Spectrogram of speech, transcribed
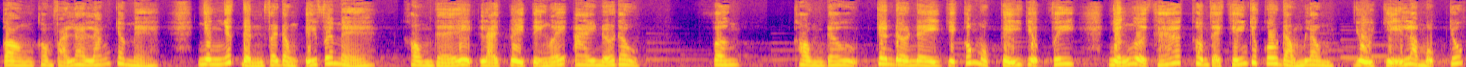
Con không phải lo lắng cho mẹ, nhưng nhất định phải đồng ý với mẹ, không để lại tùy tiện lấy ai nữa đâu. Vâng, không đâu, trên đời này chỉ có một kỹ dược phi, những người khác không thể khiến cho cô động lòng dù chỉ là một chút.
